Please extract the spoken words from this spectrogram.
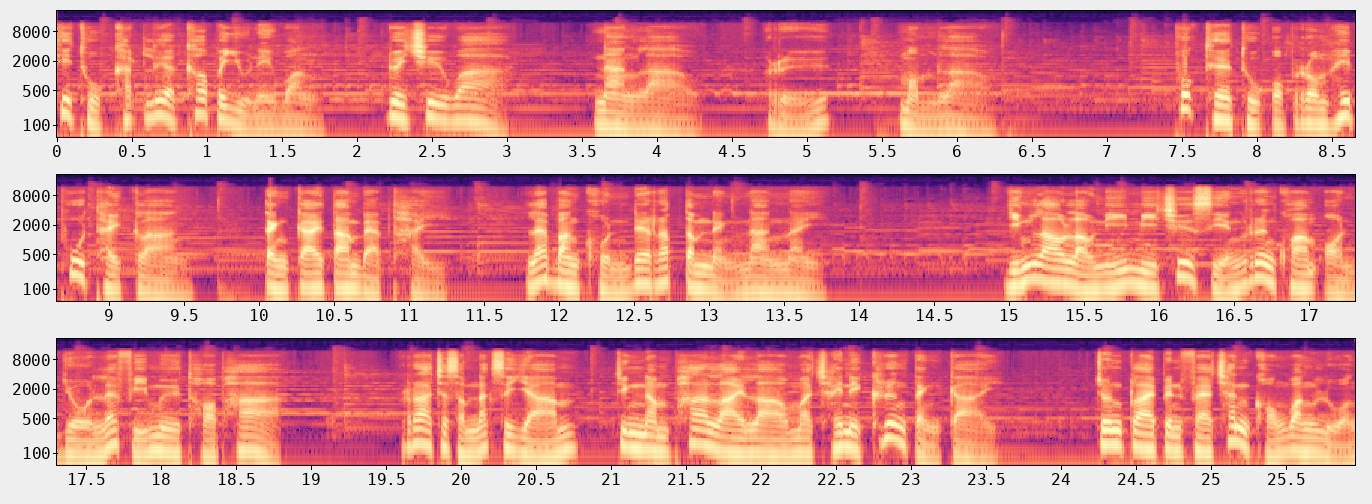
ที่ถูกคัดเลือกเข้าไปอยู่ในวัง ด้วยชื่อว่า นางลาว หรือ หม่อมลาว พวกเธอถูกอบรมให้พูดไทยกลาง แต่งกายตามแบบไทย และบางคนได้รับตำแหน่งนางใน หญิงลาวเหล่านี้มีชื่อเสียงเรื่องความอ่อนโยนและฝีมือทอผ้า ราชสำนักสยามจึงนำผ้าลายลาวมาใช้ในเครื่องแต่งกาย จนกลายเป็นแฟชั่นของวังหลวง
